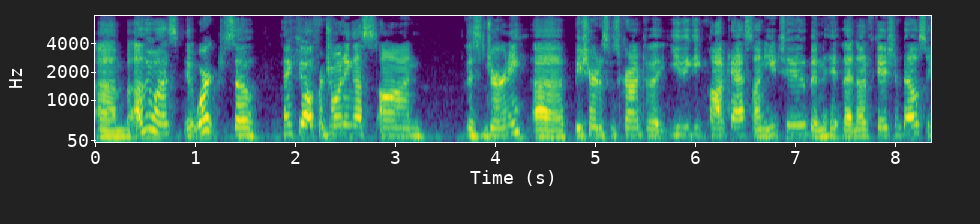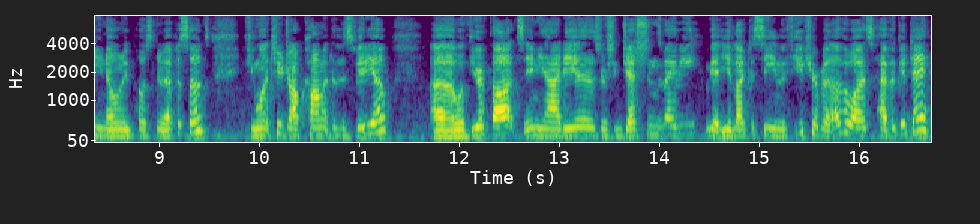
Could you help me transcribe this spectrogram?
Um, but otherwise, it worked. So thank you all for joining us on this journey. Uh, be sure to subscribe to the EV Geek podcast on YouTube and hit that notification bell so you know when we post new episodes. If you want to, drop a comment to this video uh, with your thoughts, any ideas or suggestions maybe that you'd like to see in the future. But otherwise, have a good day.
